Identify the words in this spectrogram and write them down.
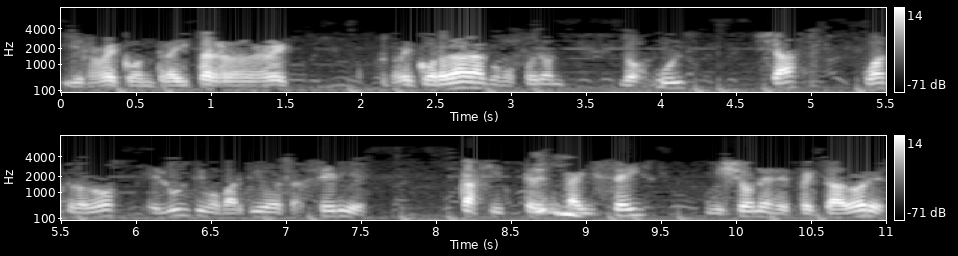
y hiper re- recordada como fueron los Bulls Jazz 4-2, el último partido de esa serie, casi 36 millones de espectadores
